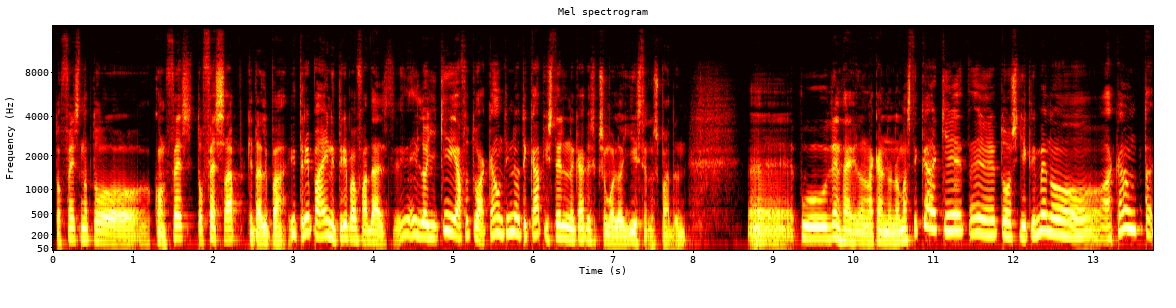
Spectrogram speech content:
Το Fess είναι από το Confess, το Fess Up κτλ. Η τρύπα είναι η τρύπα που φαντάζεστε. Η λογική αυτού του account είναι ότι κάποιοι στέλνουν κάποιες εξομολογίες τέλος πάντων ε, που δεν θα ήθελα να κάνουν ονομαστικά και ε, το συγκεκριμένο account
